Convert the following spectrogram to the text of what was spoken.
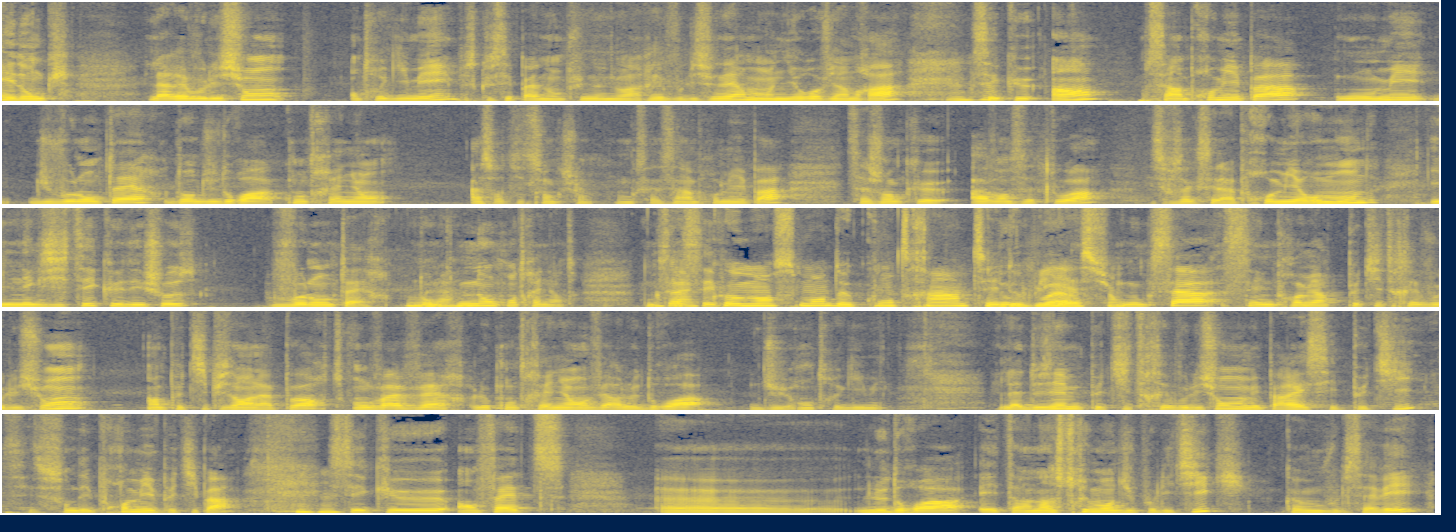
Et donc, la révolution, entre guillemets, parce que c'est pas non plus une loi révolutionnaire, mais on y reviendra, Mhm. c'est que, un, c'est un premier pas où on met du volontaire dans du droit contraignant assorti de sanctions. Donc ça, c'est un premier pas, sachant que avant cette loi, et c'est pour ça que c'est la première au monde, il n'existait que des choses volontaires, donc non contraignantes. Donc, ça, un c'est commencement de contraintes et donc d'obligations. voilà. Donc ça, c'est une première petite révolution, un petit pied dans la porte. On va vers le contraignant, vers le droit dur, entre guillemets. La deuxième petite révolution, mais pareil, c'est petit, ce sont des premiers petits pas, Mhm. c'est que, en fait, euh, le droit est un instrument du politique, comme vous le savez.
